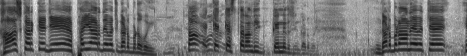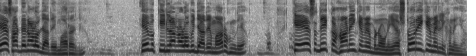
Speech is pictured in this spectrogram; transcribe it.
ਖਾਸ ਕਰਕੇ ਜੇ ਐਫ ਆਈ ਆਰ ਦੇ ਵਿੱਚ ਗੜਬੜ ਹੋਈ ਤਾਂ ਕਿ- ਕਿਸ ਤਰ੍ਹਾਂ ਦੀ ਕਹਿੰਦੇ ਤੁਸੀਂ ਗੜਬੜ? ਗੜਬੜਾਂ ਦੇ ਵਿੱਚ ਇਹ ਸਾਡੇ ਨਾਲੋਂ ਜ਼ਿਆਦਾ ਮਾਰ ਹੈ ਜੀ। ਇਹ ਵਕੀਲਾਂ ਨਾਲੋਂ ਵੀ ਜ਼ਿਆਦਾ ਮਾਰ ਹੁੰਦੇ ਆ। ਕੇਸ ਦੀ ਕਹਾਣੀ ਕਿਵੇਂ ਬਣਾਉਣੀ ਆ ਸਟੋਰੀ ਕਿਵੇਂ ਲਿਖਣੀ ਆ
